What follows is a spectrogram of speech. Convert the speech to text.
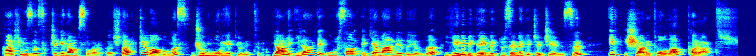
Karşımıza sıkça gelen bir soru arkadaşlar. Cevabımız Cumhuriyet yönetimi. Yani ileride ulusal egemenliğe dayalı yeni bir devlet düzenine geçeceğimizin ilk işareti olan karardır.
